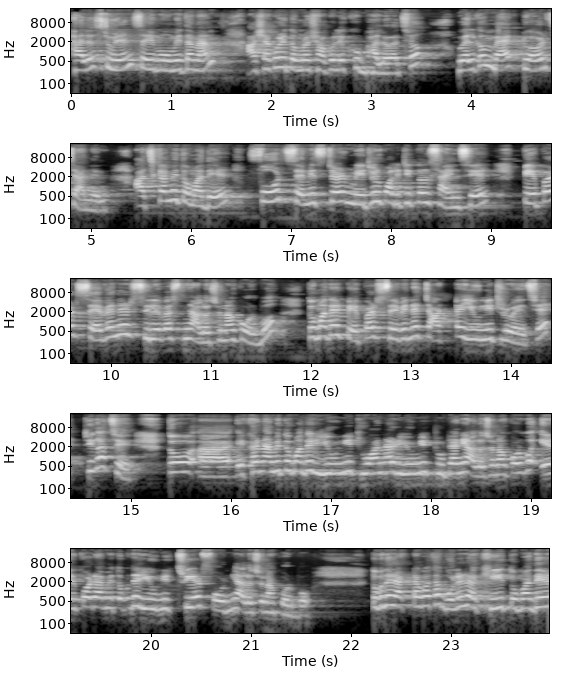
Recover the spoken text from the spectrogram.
হ্যালো স্টুডেন্টস আমি মৌমিতা ম্যাম আশা করি তোমরা সকলে খুব ভালো আছো। Welcome back to our channel আজকে আমি তোমাদের ফোর্থ সেমিস্টার মেজর পলিটিক্যাল সায়েন্সের পেপার সেভেনের সিলেবাস নিয়ে আলোচনা করব। তোমাদের পেপার সেভেনে চারটা ইউনিট রয়েছে, ঠিক আছে? তো এখানে আমি তোমাদের ইউনিট ওয়ান আর ইউনিট টুটা নিয়ে আলোচনা করব। এরপরে আমি তোমাদের ইউনিট থ্রি আর ফোর নিয়ে আলোচনা করব। তোমাদের একটা কথা বলে রাখি, তোমাদের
